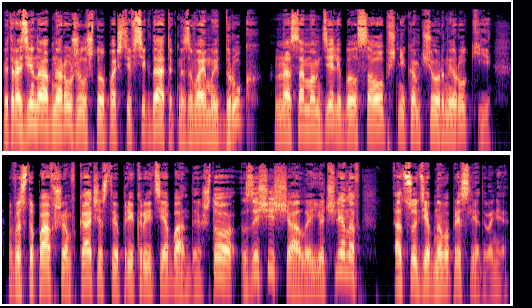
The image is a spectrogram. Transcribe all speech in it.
Петрозина обнаружил, что почти всегда так называемый «друг» на самом деле был сообщником «Черной руки», выступавшим в качестве прикрытия банды, что защищало ее членов от судебного преследования.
